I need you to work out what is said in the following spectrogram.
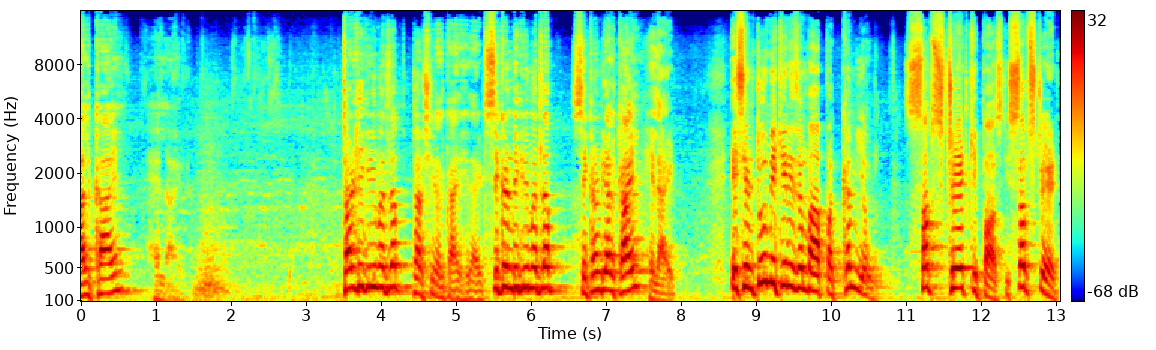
alkyl halide third degree मतलब tertiary alkyl halide second degree मतलब secondary alkyl halide S N two mechanism बा पकम यू substrate capacity substrate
